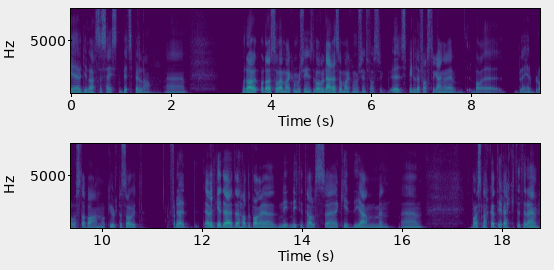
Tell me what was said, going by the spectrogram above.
eh, diverse 16-bit-spill. da. Eh, og, da og da så jeg Micro Machines Det var vel der jeg så Micro Machines første, eh, spillet første gang. Og jeg bare ble helt blåst av banen. Og kult det så ut. For det Jeg vet ikke, det, det hadde bare 90-talls-kid i hjernen min. Eh, bare snakka direkte til den.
